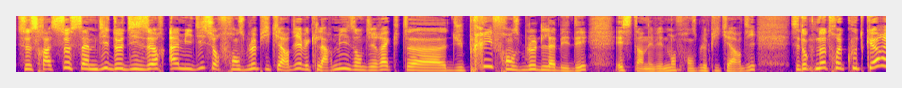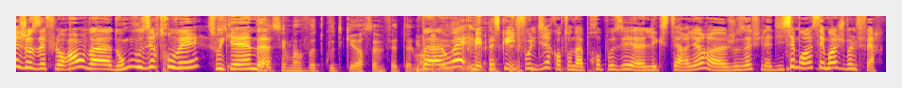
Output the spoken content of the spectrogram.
Ce sera ce samedi de 10h à midi sur France Bleu Picardie avec la remise en direct euh, du prix France Bleu de la BD. Et c'est un événement France Bleu Picardie. C'est donc notre coup de cœur. Et Joseph Laurent, on va donc vous y retrouver ce week-end. Ah, c'est moi votre coup de cœur, ça me fait tellement Bah plaisir. ouais, mais parce qu'il faut le dire, quand on a proposé euh, l'extérieur, euh, Joseph, il a dit c'est moi, c'est moi, je veux le faire.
